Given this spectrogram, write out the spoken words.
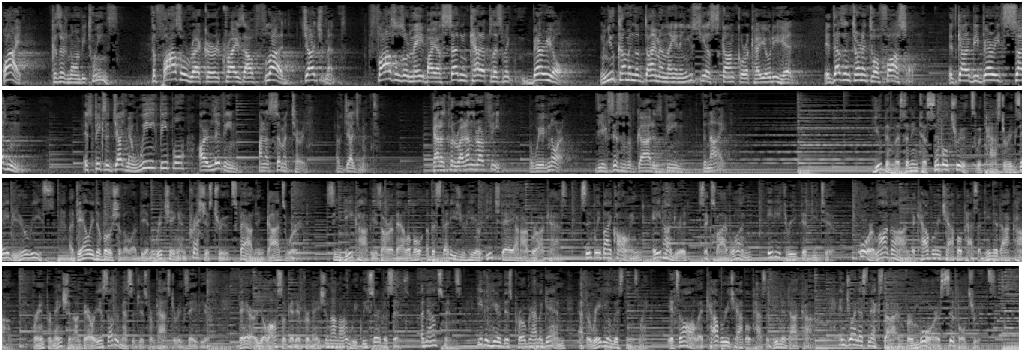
Why? Because there's no in betweens. The fossil record cries out flood, judgment. Fossils are made by a sudden cataclysmic burial. When you come into Diamond Lane and you see a skunk or a coyote hit, it doesn't turn into a fossil. It's got to be buried sudden. It speaks of judgment. We people are living on a cemetery of judgment. God has put it right under our feet, but we ignore it. The existence of God is being denied. You've been listening to Simple Truths with Pastor Xavier Reese, a daily devotional of the enriching and precious truths found in God's Word. CD copies are available of the studies you hear each day on our broadcast simply by calling 800 651 8352 or log on to CalvaryChapelPasadena.com for information on various other messages from Pastor Xavier. There, you'll also get information on our weekly services, announcements, even hear this program again at the radio listings link. It's all at CalvaryChapelPasadena.com. And join us next time for more simple truths.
